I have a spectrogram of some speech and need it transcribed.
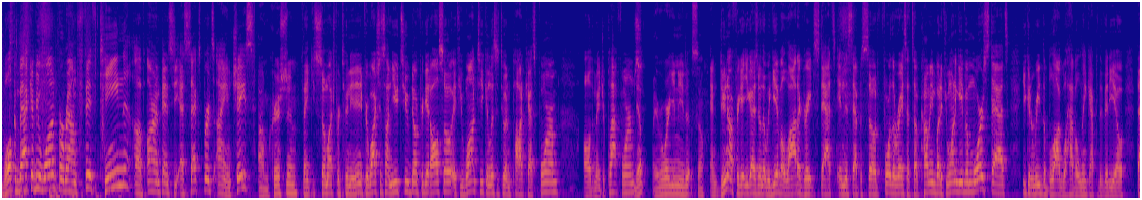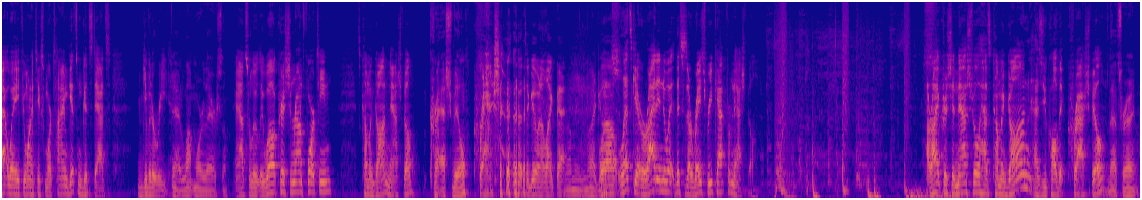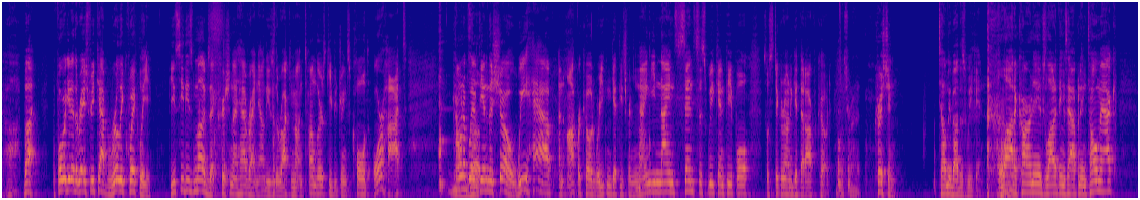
Welcome back, everyone, for round 15 of RM Fantasy S Experts. I am Chase. I'm Christian. Thank you so much for tuning in. If you're watching this on YouTube, don't forget also, if you want to, you can listen to it in podcast form, all the major platforms. Yep, everywhere you need it. So And do not forget, you guys know that we give a lot of great stats in this episode for the race that's upcoming. But if you want to give even more stats, you can read the blog. We'll have a link after the video. That way, if you want to take some more time, get some good stats, give it a read. yeah, a lot more there. So Absolutely. Well, Christian, round 14, it's come and gone, Nashville. Crashville. Crash. that's a good one. I like that. I mean, my gosh. Well, let's get right into it. This is our race recap from Nashville. All right, Christian, Nashville has come and gone, as you called it, Crashville. That's right. Ah, but before we get into the race recap, really quickly, if you see these mugs that Christian and I have right now, these are the Rocky Mountain tumblers. Keep your drinks cold or hot. Coming up later at the end of the show, we have an offer code where you can get these for 99 cents this weekend, people. So stick around and get that offer code. That's right. Christian, tell me about this weekend. A lot of carnage, a lot of things happening. Tomac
